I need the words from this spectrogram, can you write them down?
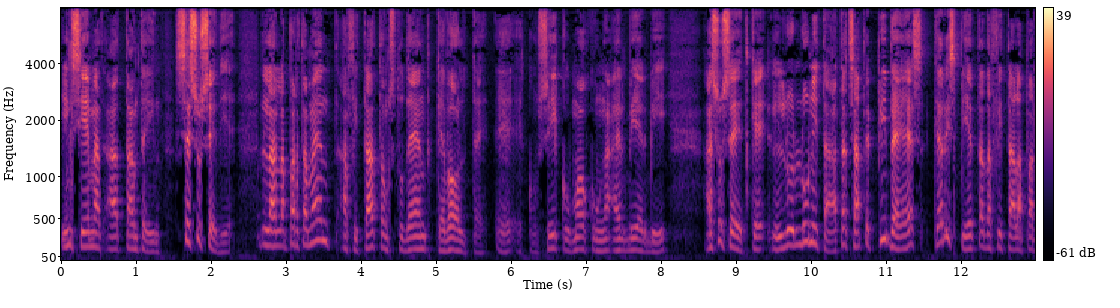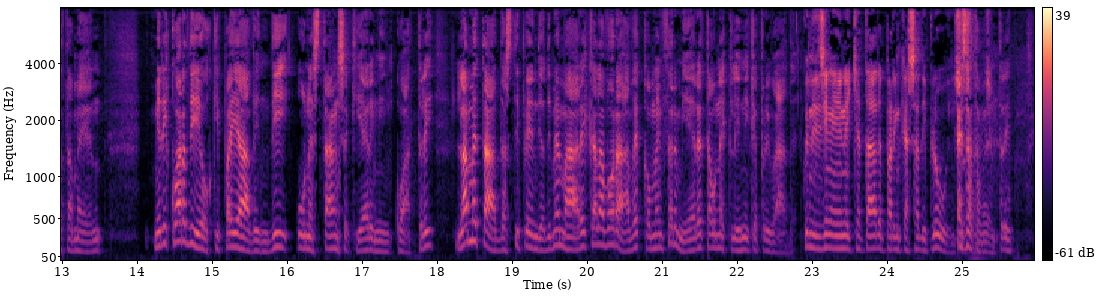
insieme a, tante in. Se succede, l'appartamento affittato a un studente che volte, e così come con Airbnb, a succede che l'unità c'ha più bes che rispetta ad affittare l'appartamento. Mi ricordo io che pagavano di una stanza che erano in quattro, la metà da stipendio di mia madre che lavorava come infermiere da una clinica privata. Quindi bisogna iniziare per incassare di più. Esattamente.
